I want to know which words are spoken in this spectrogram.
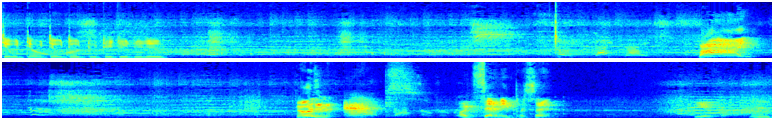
Do do do do do do do do do. Bye! That was an axe! Like 70%. Beautiful. Mm.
